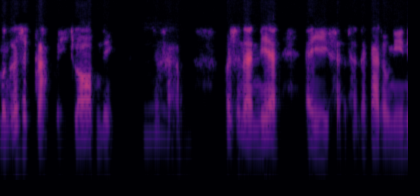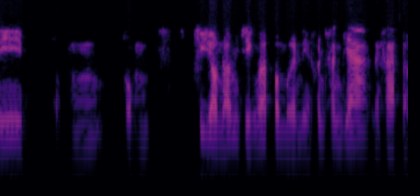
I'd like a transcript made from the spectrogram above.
มันก็จะกลับมาอีกรอบหนึ่งนะครับ เพราะฉะนั้นเนี่ยไอ้สถานการณ์ตรงนี้นี่ผมผมที่ยอมรับจริงๆว่าประเมินเนี่ยค่อนข้างยากนะครับแต่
